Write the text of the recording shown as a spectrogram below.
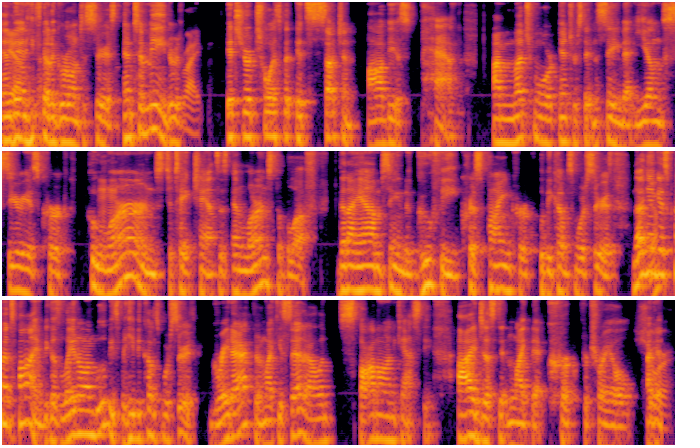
and Yeah. then he's got to grow into serious and to me there's Right. it's your choice but it's such an obvious path i'm much more interested in seeing that young serious kirk who Mhm. learns to take chances and learns to bluff than i am seeing the goofy chris pine kirk who becomes more serious nothing Yeah. against chris pine because later on movies but he becomes more serious great actor and like you said alan spot on casting i just didn't like that kirk portrayal I didn't Sure.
